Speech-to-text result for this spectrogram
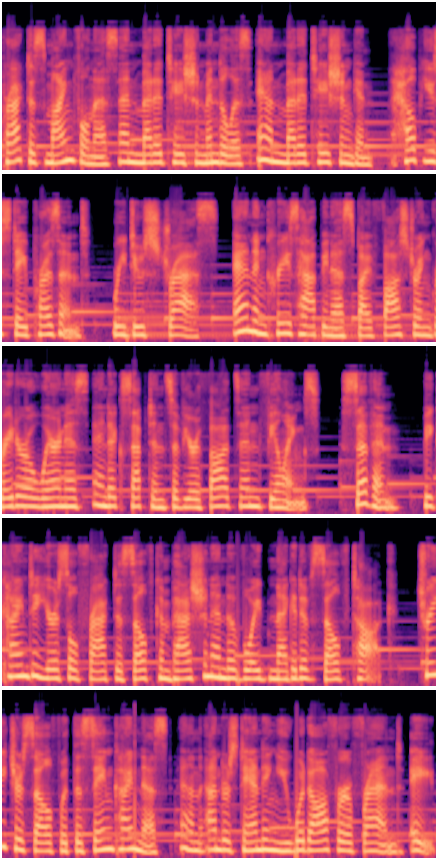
Practice mindfulness and meditation. Mindfulness and meditation can help you stay present, reduce stress, and increase happiness by fostering greater awareness and acceptance of your thoughts and feelings. 7. Be kind to yourself. Practice self-compassion and avoid negative self-talk. Treat yourself with the same kindness and understanding you would offer a friend. 8.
